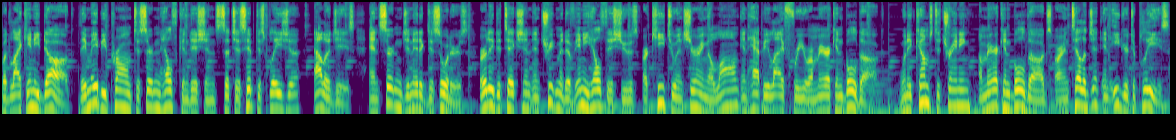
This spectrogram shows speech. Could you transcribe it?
but like any dog, they may be prone to certain health conditions such as hip dysplasia, allergies, and certain genetic disorders. Early detection and treatment of any health issues are key to ensuring a long and happy life for your American Bulldog. When it comes to training, American Bulldogs are intelligent and eager to please.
